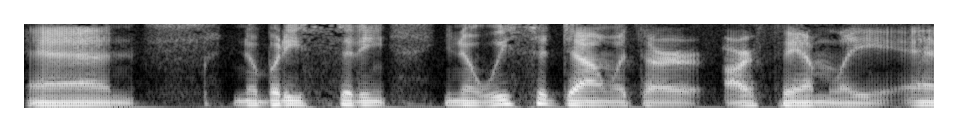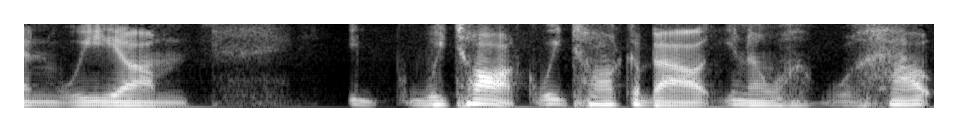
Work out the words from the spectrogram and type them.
and nobody's sitting you know we sit down with our our family and we um we talk we talk about you know how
